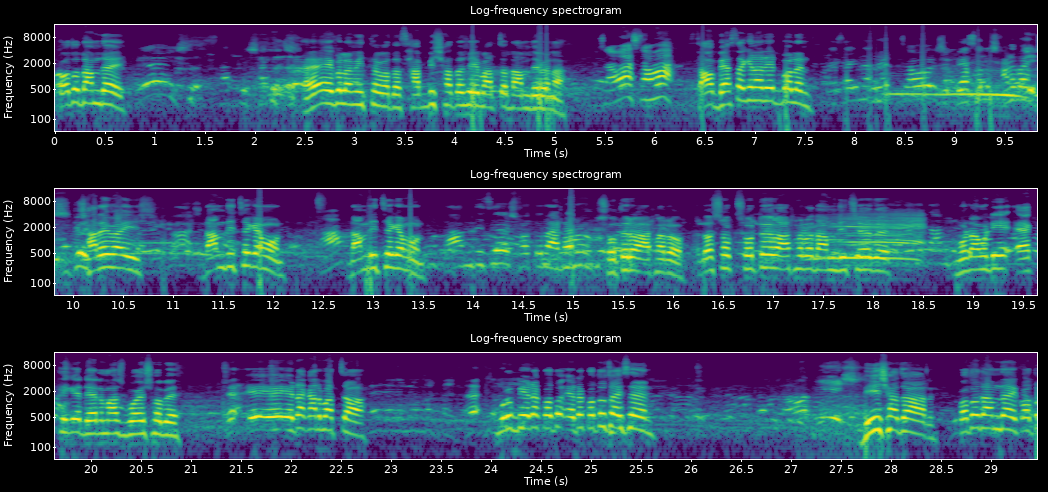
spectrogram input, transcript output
কত দাম দেয়? হ্যাঁ এগুলা মিথ্যা কথা ছাব্বিশ সাতাশে এই বাচ্চা দাম দেবে না। তাও বেচা কিনা রেট বলেন। সাড়ে বাইশ। দাম দিচ্ছে কেমন? দাম দিচ্ছে কেমন? দাম দিছে সতেরো আঠারো। সতেরো আঠারো। দর্শক সতেরো আঠারো দাম দিচ্ছে যে মোটামুটি এক থেকে দেড় মাস বয়স হবে। এ- এ- এ- এটা কার বাচ্চা? এ, মুরব্বী এটা কত এটা কত চাইছেন? বিশ হাজার। কত দাম দেয়? কত?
